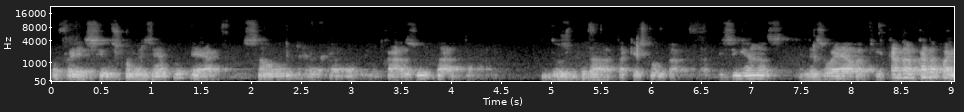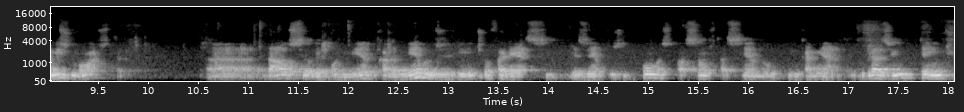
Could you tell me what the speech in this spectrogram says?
oferecidos como exemplo, é, são, no caso da, da, dos, da, da questão da, da, vizinhança, Venezuela, que cada, cada país mostra uh, dá o seu depoimento, cada membro do G20 oferece exemplos de como a situação está sendo encaminhada. O Brasil tende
